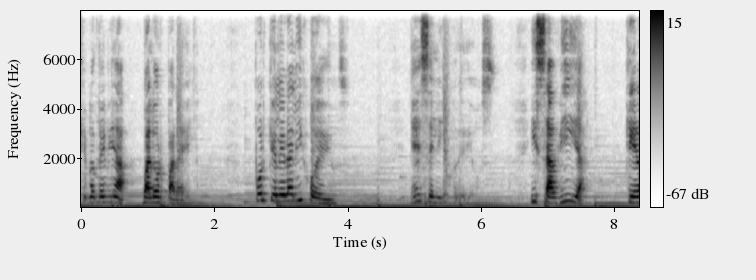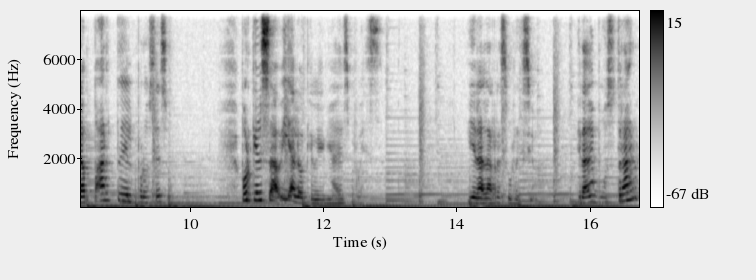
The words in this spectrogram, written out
que no tenía valor para él, porque él era el Hijo de Dios, es el Hijo de Dios, y sabía que era parte del proceso, porque él sabía lo que venía después, y era la resurrección, era demostrar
